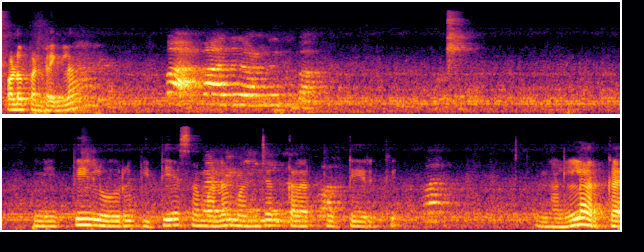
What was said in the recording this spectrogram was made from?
ஃபாலோ பண்ணுறீங்களா நெத்தியில் ஒரு வித்தியாசமான மஞ்சள் கலர் பொட்டி இருக்கு. நல்லா இருக்கா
